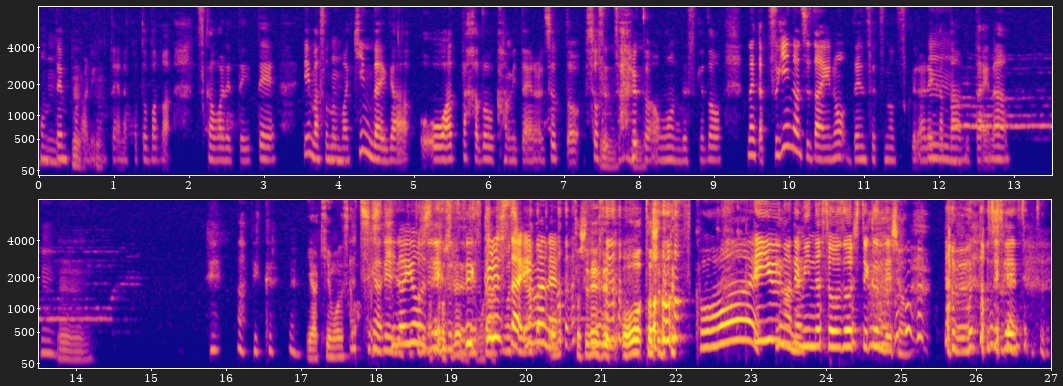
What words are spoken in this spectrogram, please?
コンテンポラリーみたいな言葉が使われていて今そのうん。まあ近代が終わったかどうかみたいなのちょっと諸説あるとは思うんですけどなんか次の時代の伝説の作られ方みたいな、うん。うん。え？あびっくり、うん。焼き芋ですか？あ違う。火の用心びっくりした今ね。お都市伝説。お都市伝説。怖い。っていうのでみんんな想像していくんでしょ？多分都市伝説。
